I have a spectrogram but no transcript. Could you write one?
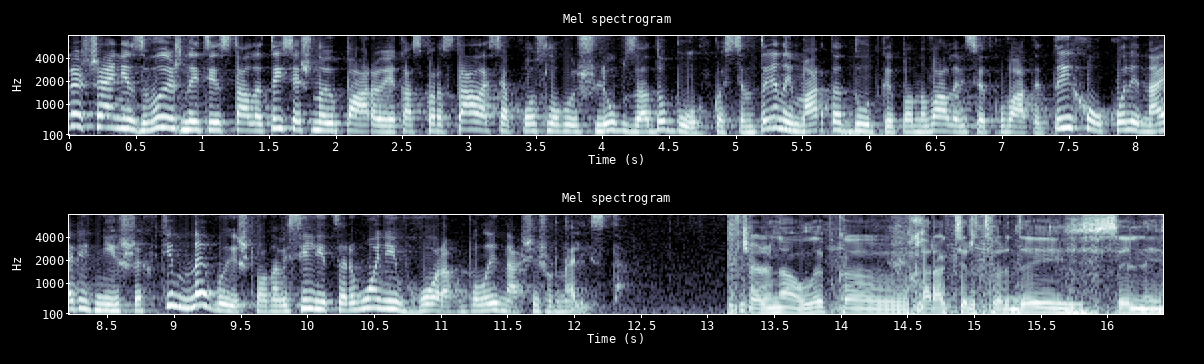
Наречені з вижниці стали тисячною парою, яка скористалася послугою шлюб за добу. Костянтин і Марта Дудки планували відсвяткувати тихо у колі найрідніших. Втім, не вийшло. На весільній церемонії в горах були наші журналісти. Чарівна улипка, характер твердий, сильний.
